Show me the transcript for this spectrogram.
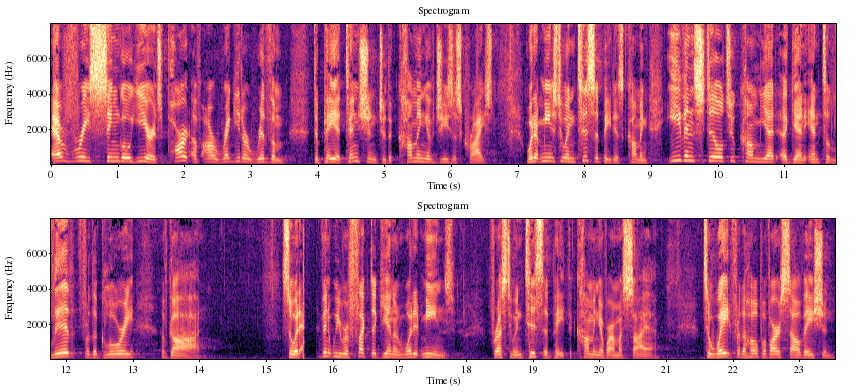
every single year. It's part of our regular rhythm to pay attention to the coming of Jesus Christ, what it means to anticipate his coming, even still to come yet again, and to live for the glory of God. So at Advent, we reflect again on what it means for us to anticipate the coming of our Messiah, to wait for the hope of our salvation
